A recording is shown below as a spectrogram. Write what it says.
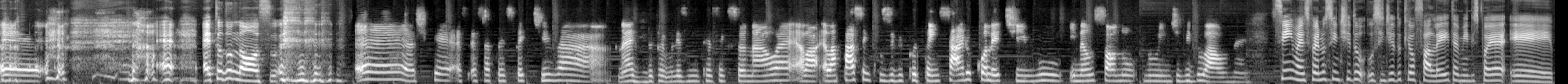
é, é, é, tudo nosso. É, acho que essa perspectiva né, do feminismo interseccional, é, ela, ela passa inclusive por pensar o coletivo e não só no, no individual, né? Sim, mas foi no sentido, o sentido que eu falei também, foi, é,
